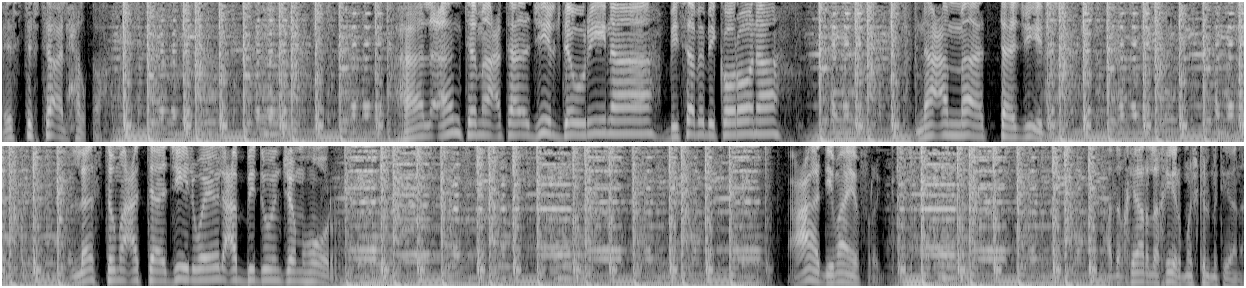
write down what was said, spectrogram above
استفتاء الحلقة. هل أنت مع تأجيل دورينا بسبب كورونا؟ نعم مع التأجيل. لست مع التأجيل ويلعب بدون جمهور. عادي ما يفرق. هذا الخيار الأخير مش كلمتي أنا.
